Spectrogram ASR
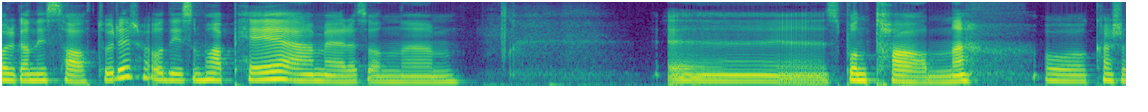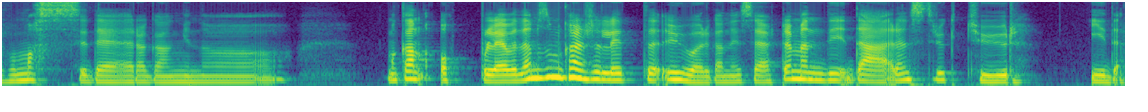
organisatorer. Og de som har P, er mer sånn eh, spontane og kanskje får masse ideer av gangen og Man kan oppleve dem som kanskje litt uorganiserte, men de, det er en struktur i det.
